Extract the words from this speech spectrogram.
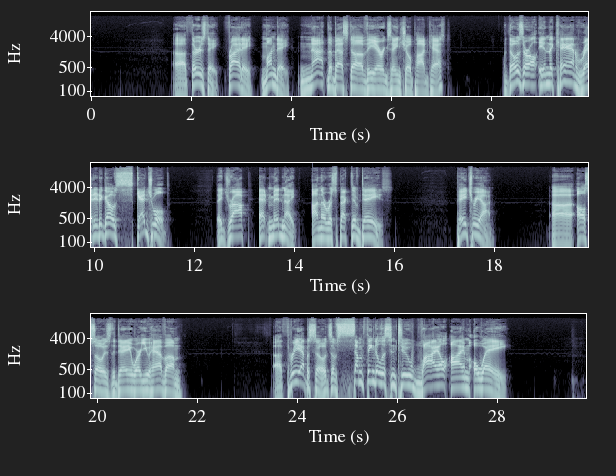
Uh, Thursday, Friday, Monday, not the best of the Eric Zane Show podcast. Those are all in the can, ready to go, scheduled. They drop at midnight on their respective days. Patreon uh, also is the day where you have um, uh, three episodes of something to listen to while I'm away.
